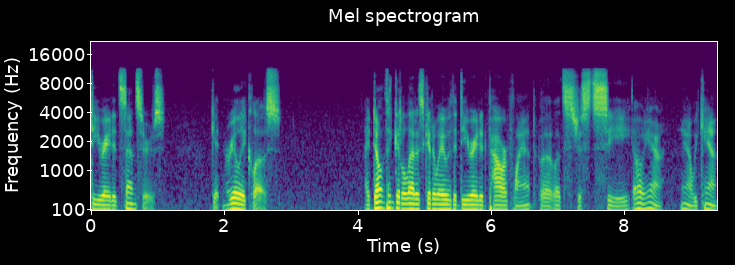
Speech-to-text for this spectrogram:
derated sensors. Getting really close. I don't think it'll let us get away with a derated power plant, but let's just see. Oh yeah, yeah, we can.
